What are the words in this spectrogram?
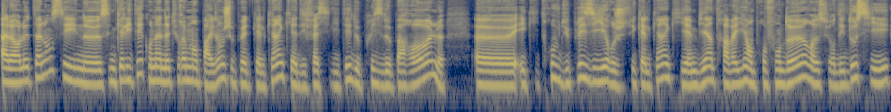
Alors, le talent, c'est une, une qualité qu'on a naturellement. Par exemple, je peux être quelqu'un qui a des facilités de prise de parole euh, et qui trouve du plaisir. Je suis quelqu'un qui aime bien travailler en profondeur euh, sur des dossiers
